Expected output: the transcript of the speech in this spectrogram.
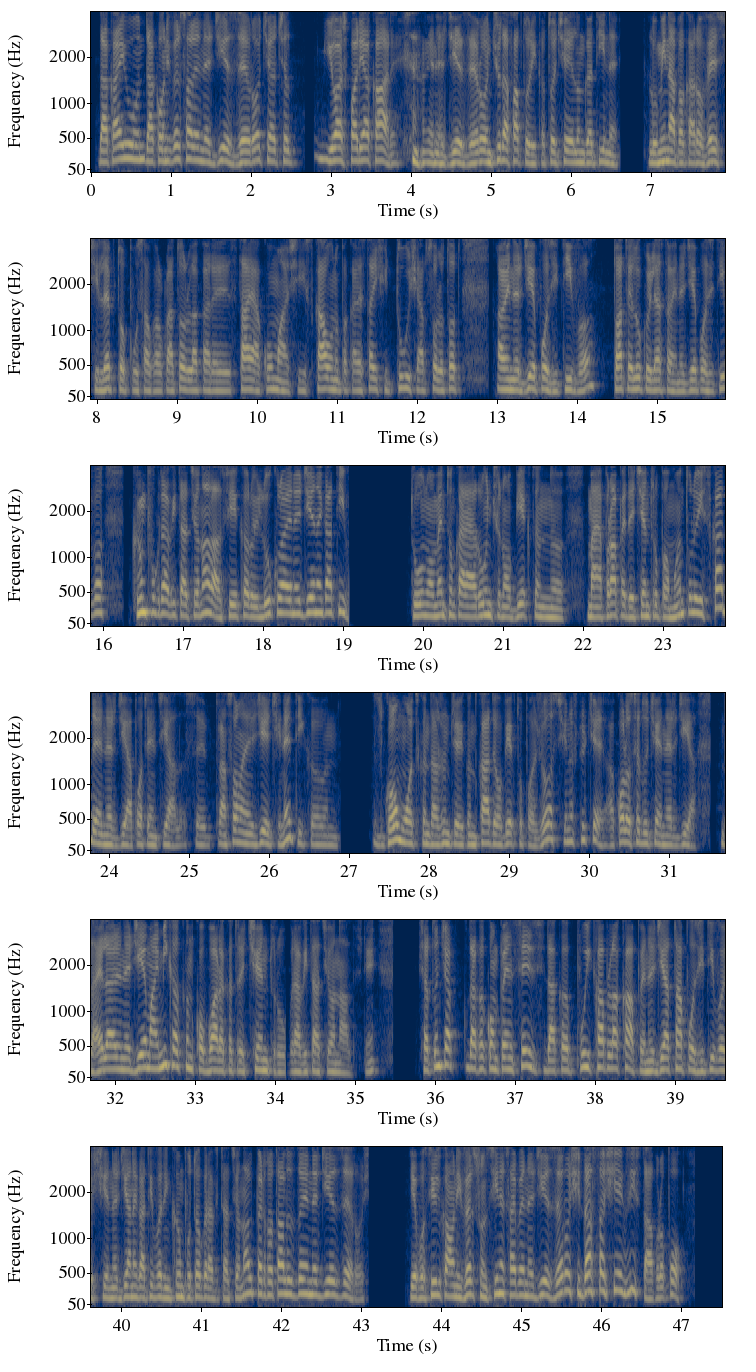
dacă, ai un, dacă universul are energie zero, ceea ce eu aș paria că are energie zero, în ciuda faptului că tot ce e lângă tine, lumina pe care o vezi și laptopul sau calculatorul la care stai acum și scaunul pe care stai și tu și absolut tot au energie pozitivă, toate lucrurile astea au energie pozitivă, câmpul gravitațional al fiecărui lucru are energie negativă. Tu în momentul în care arunci un obiect în, mai aproape de centrul Pământului, scade energia potențială, se transformă în energie cinetică, în zgomot când ajunge, când cade obiectul pe jos și nu știu ce. Acolo se duce energia. Dar el are energie mai mică când coboară către centru gravitațional, știi? Și atunci, dacă compensezi, dacă pui cap la cap energia ta pozitivă și energia negativă din câmpul tău gravitațional, per total îți dă energie zero. E posibil ca universul în sine să aibă energie zero și de asta și există, apropo.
